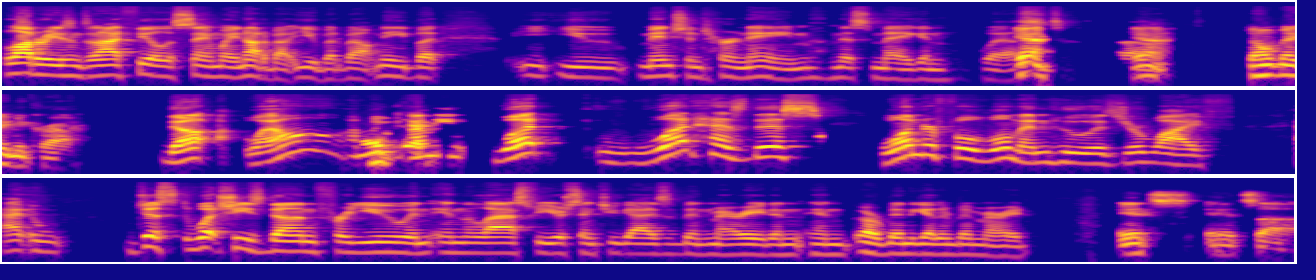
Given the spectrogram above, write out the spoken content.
a lot of reasons, and I feel the same way. Not about you, but about me. But you mentioned her name, Miss Megan West. Yeah, Um, yeah. Don't make me cry. No, well, I mean, Okay. I mean, what what has this wonderful woman who is your wife, just what she's done for you in, in the last few years since you guys have been married and, and or been together and been married? It's it's uh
